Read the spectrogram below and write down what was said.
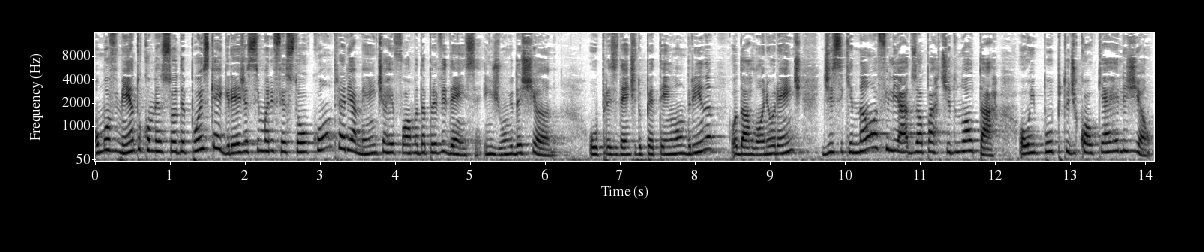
O movimento começou depois que a igreja se manifestou contrariamente à reforma da Previdência, em junho deste ano. O presidente do PT em Londrina, Odarlone Orente, disse que não afiliados ao partido no altar ou em púlpito de qualquer religião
